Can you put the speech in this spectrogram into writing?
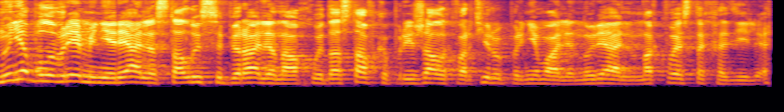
Ну, не было времени, реально, столы собирали, нахуй, доставка приезжала, квартиру принимали. Ну, реально, на квесты ходили.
